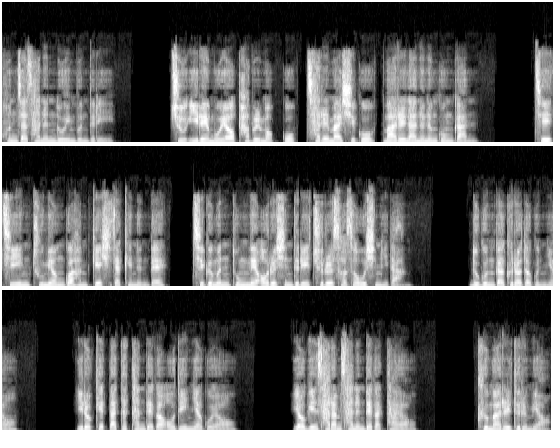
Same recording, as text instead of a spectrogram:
혼자 사는 노인분들이 주 1회 모여 밥을 먹고 차를 마시고 말을 나누는 공간. 제 지인 두 명과 함께 시작했는데 지금은 동네 어르신들이 줄을 서서 오십니다. 누군가 그러더군요. 이렇게 따뜻한 데가 어디 있냐고요. 여긴 사람 사는 데 같아요. 그 말을 들으며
